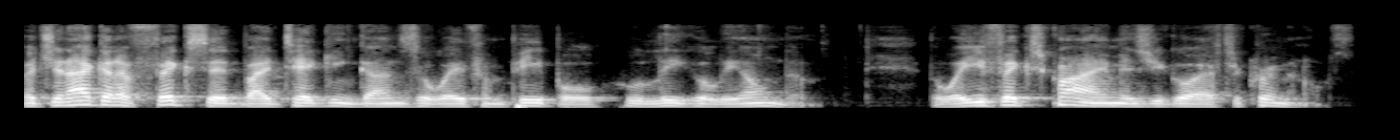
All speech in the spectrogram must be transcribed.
but you're not going to fix it by taking guns away from people who legally own them. The way you fix crime is you go after criminals.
